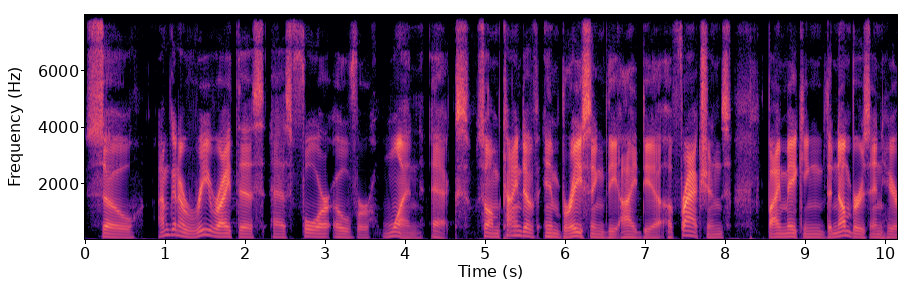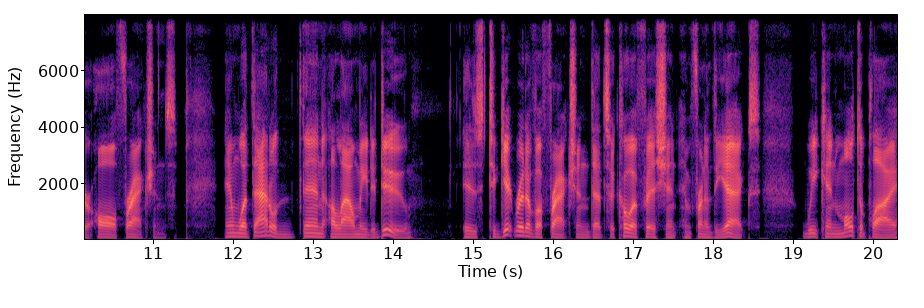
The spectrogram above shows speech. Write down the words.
So I'm going to rewrite this as 4 over 1x. So I'm kind of embracing the idea of fractions by making the numbers in here all fractions. And what that'll then allow me to do is to get rid of a fraction that's a coefficient in front of the x, we can multiply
